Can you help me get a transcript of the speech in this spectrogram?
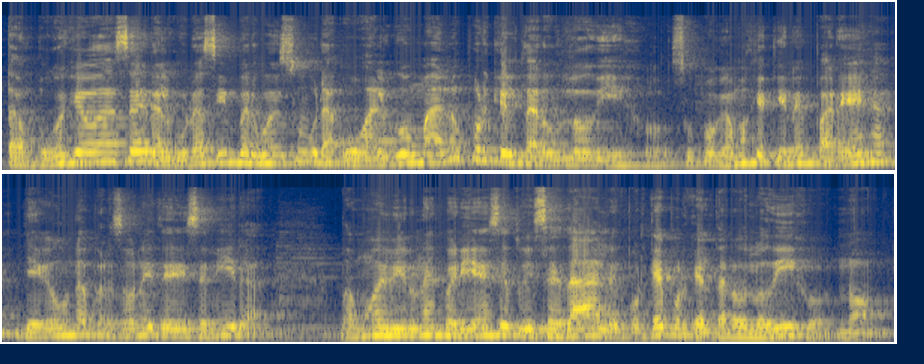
Tampoco es que vas a hacer alguna sinvergüenzura o algo malo porque el tarot lo dijo. Supongamos que tienes pareja, llega una persona y te dice, mira, vamos a vivir una experiencia, tú dices, dale, ¿por qué? Porque el tarot lo dijo. No.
